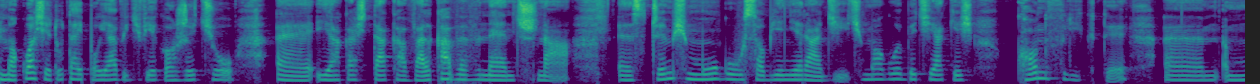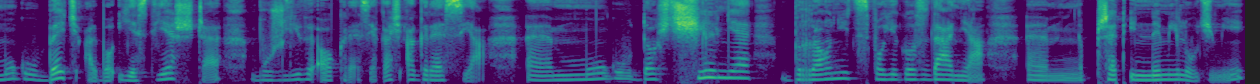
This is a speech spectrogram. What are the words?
Mogła się tutaj pojawić w jego życiu e, jakaś taka walka wewnętrzna, e, z czymś mógł sobie nie radzić, mogły być jakieś konflikty, mógł być albo jest jeszcze burzliwy okres, jakaś agresja, mógł dość silnie bronić swojego zdania przed innymi ludźmi.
